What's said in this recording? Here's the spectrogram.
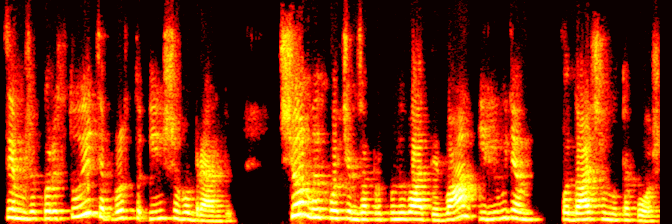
цим вже користується, просто іншого бренду. Що ми хочемо запропонувати вам і людям в подальшому також?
